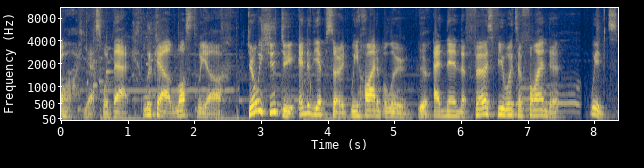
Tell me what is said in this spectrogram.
Oh yes, we're back. Look how lost we are. Do you know what we should do? End of the episode, we hide a balloon. Yeah. And then the first viewer to find it wins.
